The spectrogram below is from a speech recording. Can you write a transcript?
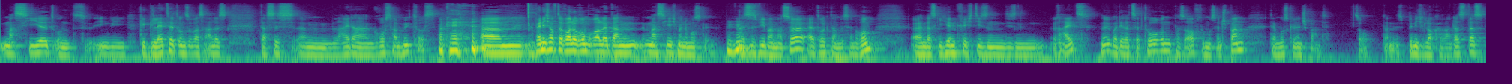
massiert und irgendwie geglättet und sowas alles. Das ist ähm, leider ein großer Mythos. Okay. ähm, wenn ich auf der Rolle rumrolle, dann massiere ich meine Muskeln. Mhm. Das ist wie beim Masseur, er drückt da ein bisschen rum. Äh, das Gehirn kriegt diesen, diesen Reiz ne, über die Rezeptoren. Pass auf, du musst entspannen. Der Muskel entspannt. So, dann ist, bin ich lockerer. Das, das,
